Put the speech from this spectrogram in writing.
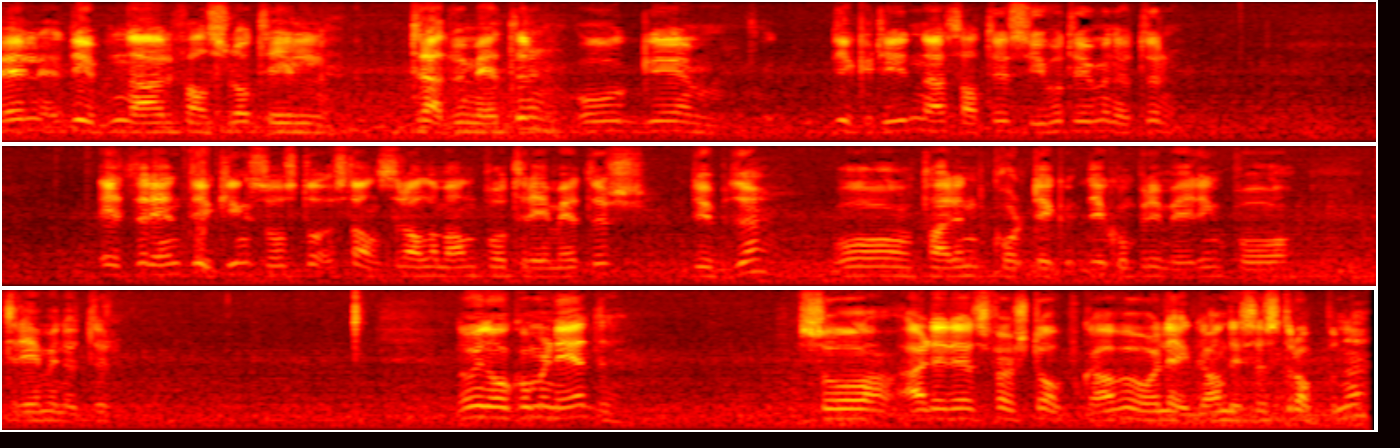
Vel, dybden er fastslått til 30 meter, og eh, dykkertiden er satt til 27 minutter. Etter endt dykking så stanser alle mann på tre meters dybde og tar en kort dekomprimering på tre minutter. Når vi nå kommer ned, så er deres første oppgave å legge an disse stroppene.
